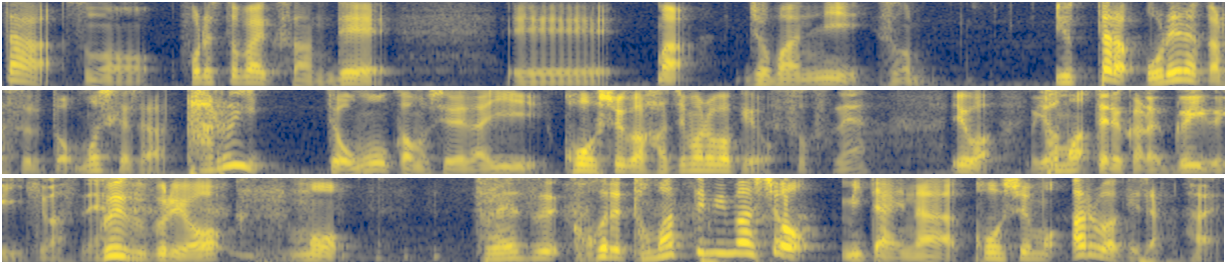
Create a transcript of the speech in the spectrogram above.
日そのフォレストバイクさんで、えーまあ序盤にその言ったら俺らからするともしかしたらたるいって思うかもしれない講習が始まるわけよ。そうですね。要は止ま酔ってるからグイグイいきますね。ぐいぐい来るよ。もうとりあえずここで止まってみましょうみたいな講習もあるわけじゃん。はい。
